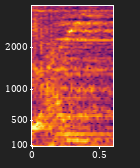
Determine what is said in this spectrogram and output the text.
Red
